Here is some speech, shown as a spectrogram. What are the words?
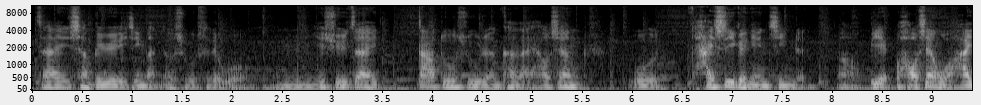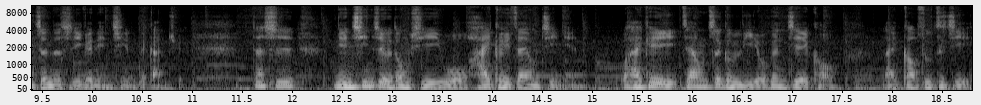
在上个月已经满二十五岁的我，嗯，也许在大多数人看来，好像我还是一个年轻人啊，也好像我还真的是一个年轻人的感觉。但是年轻这个东西，我还可以再用几年，我还可以再用这个理由跟借口来告诉自己，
